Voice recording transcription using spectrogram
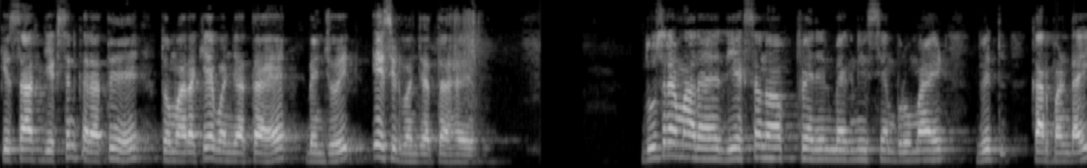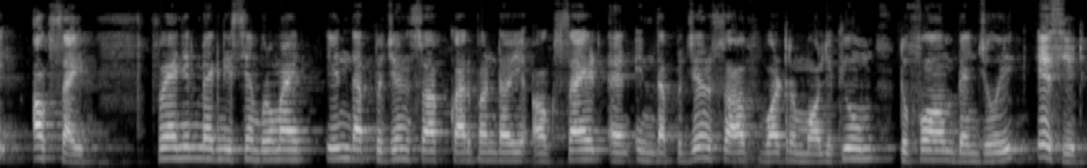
के साथ रिएक्शन कराते हैं तो हमारा क्या बन जाता है? बेंजोइक एसिड बन जाता है। दूसरा हमारा है reaction of phenyl magnesium bromide with carbon dioxide phenyl magnesium bromide in the presence of carbon dioxide and in the presence of water molecule to form benzoic acid.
